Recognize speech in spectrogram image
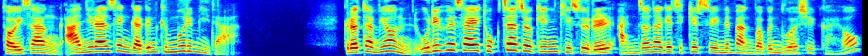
더 이상 아니란 생각은 금물입니다. 그렇다면 우리 회사의 독자적인 기술을 안전하게 지킬 수 있는 방법은 무엇일까요?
